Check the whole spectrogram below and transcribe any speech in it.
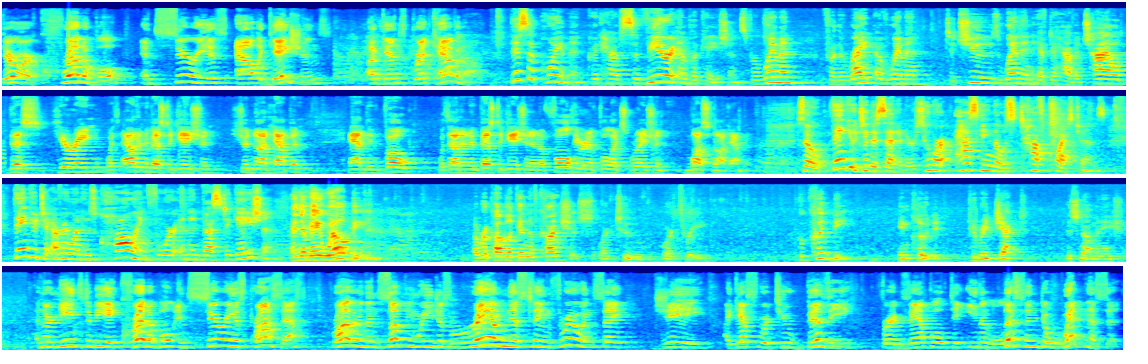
there are credible and serious allegations against Brett Kavanaugh. This appointment could have severe implications for women, for the right of women to choose when and if to have a child. This hearing without an investigation should not happen, and the vote without an investigation and a full hearing and full exploration must not happen. So thank you to the senators who are asking those tough questions. Thank you to everyone who's calling for an investigation. And there may well be a Republican of conscience or two or three who could be included to reject this nomination. And there needs to be a credible and serious process rather than something where you just ram this thing through and say, gee, I guess we're too busy, for example, to even listen to witnesses.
